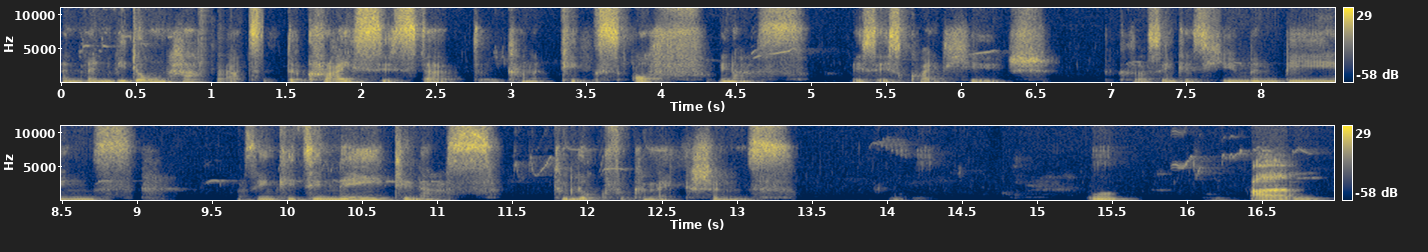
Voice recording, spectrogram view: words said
and when we don't have that the crisis that kind of kicks off in us is, is quite huge because i think as human beings i think it's innate in us to look for connections mm. um,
